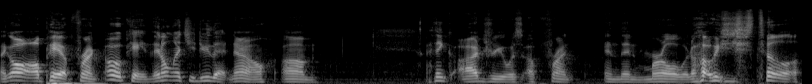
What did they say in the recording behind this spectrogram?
like, oh, I'll pay up front. Okay, they don't let you do that now. Um, I think Audrey was up front and then Merle would always just tell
